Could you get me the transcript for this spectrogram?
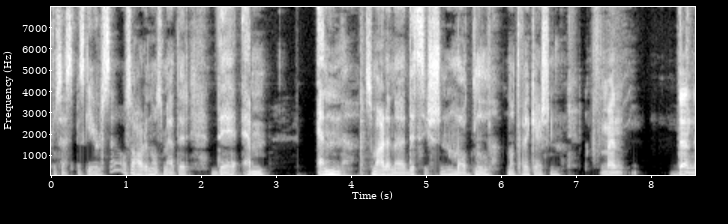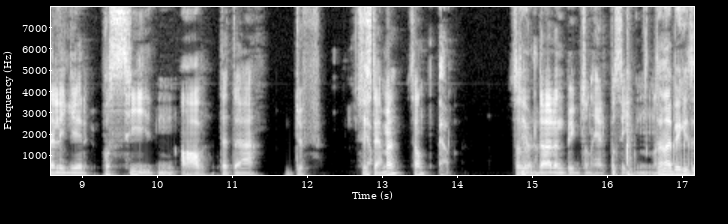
prosessbeskrivelse. Og så har du noe som heter DMN, som er denne Decision Model Notification. Men denne ligger på siden av dette DUF-systemet, sant? Ja. Så Det det. er den bygd sånn helt på siden? Den er bygd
